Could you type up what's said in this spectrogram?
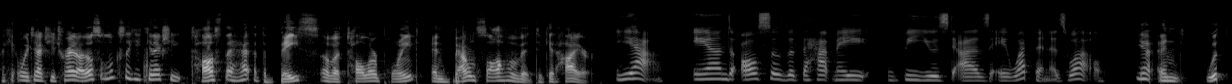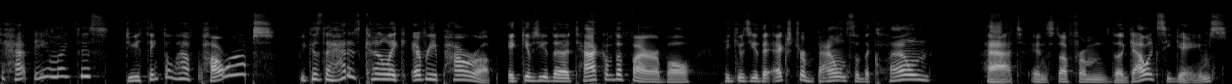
I can't wait to actually try it out. It also looks like you can actually toss the hat at the base of a taller point and bounce off of it to get higher. Yeah. And also that the hat may be used as a weapon as well. Yeah, and with the hat being like this, do you think they'll have power ups? Because the hat is kind of like every power up. It gives you the attack of the fireball, it gives you the extra bounce of the clown hat and stuff from the Galaxy games.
